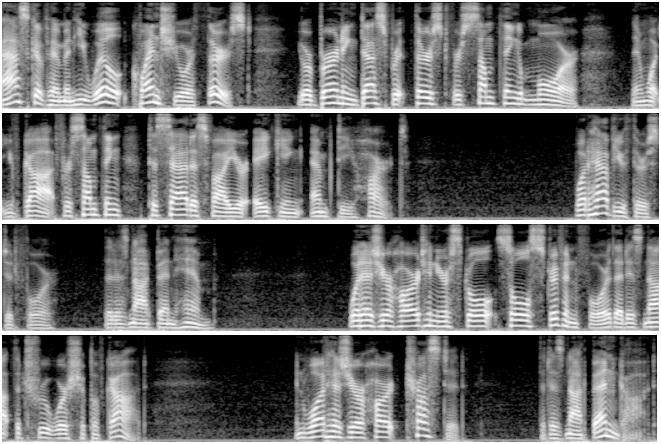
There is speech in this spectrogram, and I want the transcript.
Ask of him, and he will quench your thirst, your burning, desperate thirst for something more than what you've got, for something to satisfy your aching, empty heart. What have you thirsted for that has not been him? What has your heart and your soul striven for that is not the true worship of God? And what has your heart trusted that has not been God?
